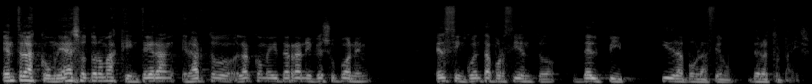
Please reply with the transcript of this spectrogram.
entre las comunidades autónomas que integran el arco, mediterráneo y que suponen el 50% del PIB y de la población de nuestro país.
